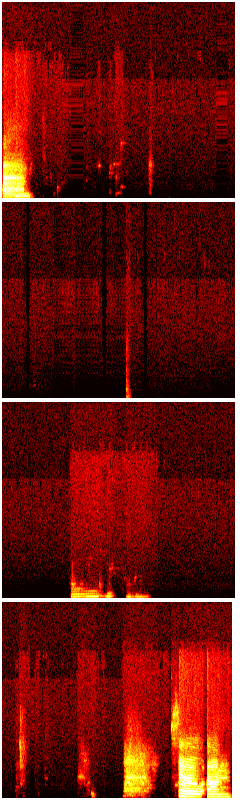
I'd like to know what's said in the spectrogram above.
Um, So um,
